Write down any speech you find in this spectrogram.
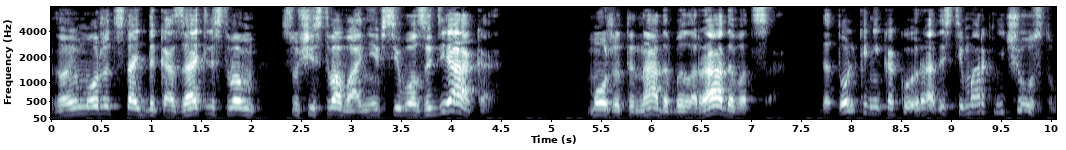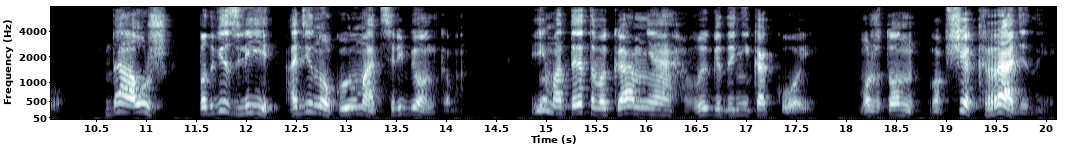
но и может стать доказательством существования всего зодиака. Может, и надо было радоваться, да только никакой радости Марк не чувствовал. Да уж, подвезли одинокую мать с ребенком. Им от этого камня выгоды никакой. Может, он вообще краденый.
